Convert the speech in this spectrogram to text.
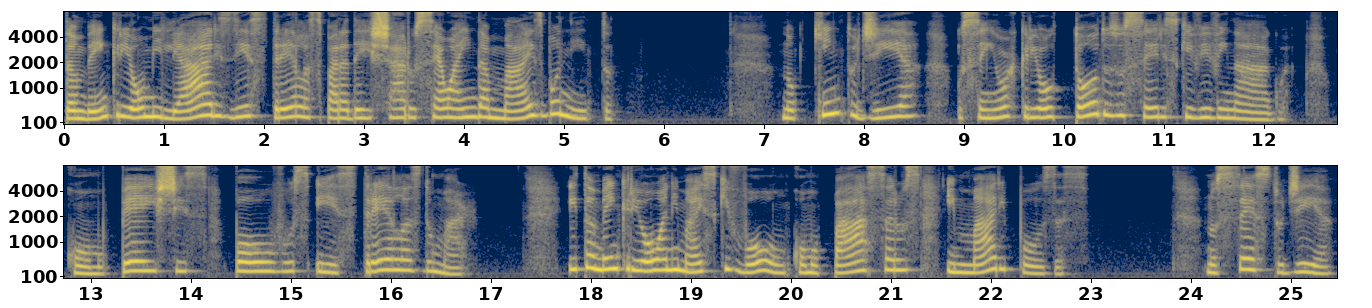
também criou milhares de estrelas para deixar o céu ainda mais bonito. No quinto dia, o Senhor criou todos os seres que vivem na água, como peixes, polvos e estrelas do mar. E também criou animais que voam, como pássaros e mariposas. No sexto dia,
